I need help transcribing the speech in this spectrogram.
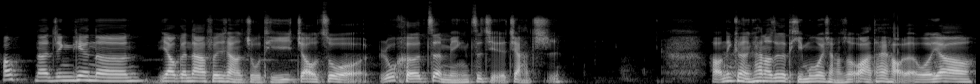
好，那今天呢，要跟大家分享的主题叫做如何证明自己的价值。好，你可能看到这个题目会想说，哇，太好了，我要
